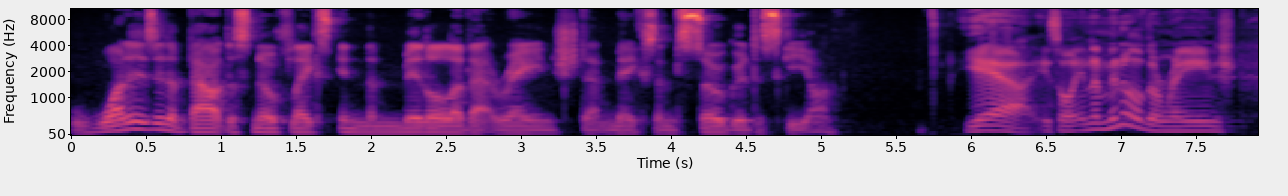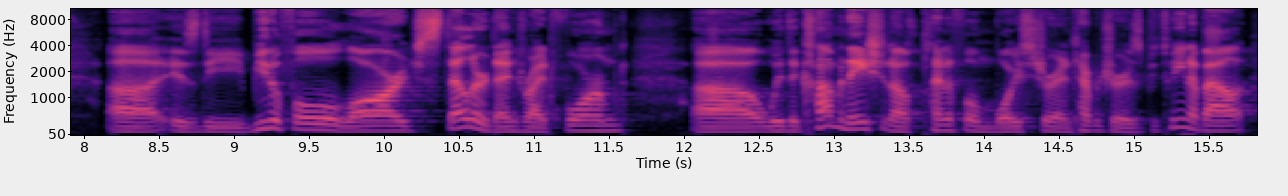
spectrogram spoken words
what is it about the snowflakes in the middle of that range that makes them so good to ski on? Yeah, so in the middle of the range uh, is the beautiful, large, stellar dendrite formed uh, with a combination of plentiful moisture and temperatures between about,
